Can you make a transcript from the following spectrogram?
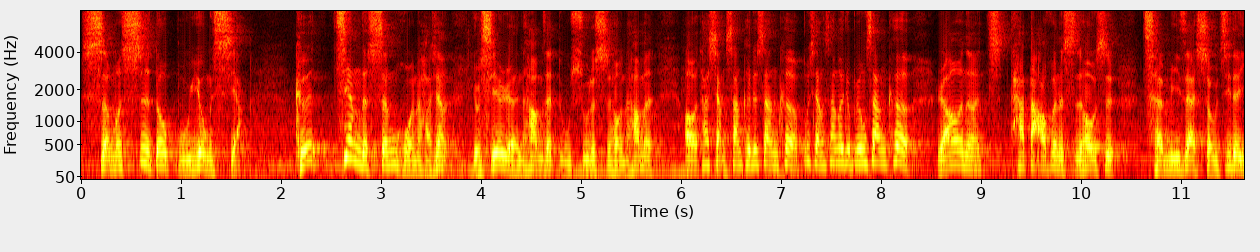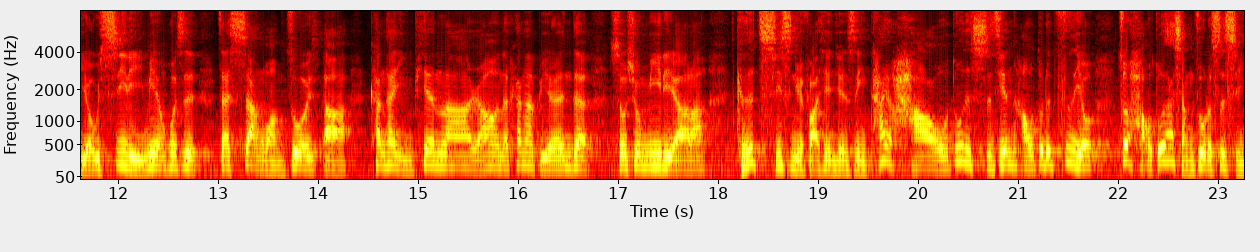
什么事都不用想。可是这样的生活呢，好像有些人他们在读书的时候呢，他们哦，他想上课就上课，不想上课就不用上课。然后呢，他大部分的时候是沉迷在手机的游戏里面，或是在上网做啊，看看影片啦，然后呢，看看别人的 social media 啦。可是其实你会发现一件事情，他有好多的时间，好多的自由，做好多他想做的事情，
